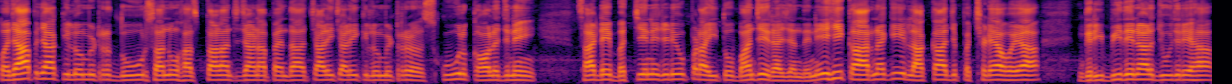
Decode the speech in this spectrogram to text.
50-50 ਕਿਲੋਮੀਟਰ ਦੂਰ ਸਾਨੂੰ ਹਸਪਤਾਲਾਂ 'ਚ ਜਾਣਾ ਪੈਂਦਾ। 40-40 ਕਿਲੋਮੀਟਰ ਸਕੂਲ, ਕਾਲਜ ਨੇ। ਸਾਡੇ ਬੱਚੇ ਨੇ ਜਿਹੜੇ ਉਹ ਪੜ੍ਹਾਈ ਤੋਂ ਵਾਂਝੇ ਰਹਿ ਜਾਂਦੇ ਨੇ। ਇਹੀ ਕਾਰਨ ਹੈ ਕਿ ਇਲਾਕਾ ਅੱਜ ਪਛੜਿਆ ਹੋਇਆ, ਗਰੀਬੀ ਦੇ ਨਾਲ ਜੂਝ ਰਿਹਾ।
